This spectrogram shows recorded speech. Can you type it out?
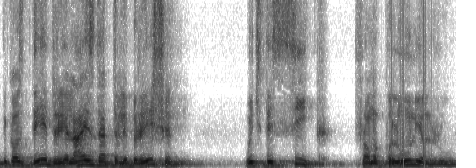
because they realize that the liberation which they seek from a colonial rule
